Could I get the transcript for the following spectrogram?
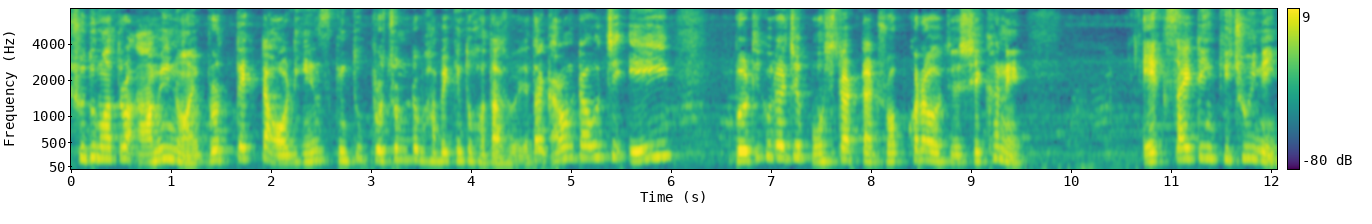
শুধুমাত্র আমি নয়, প্রত্যেকটা অডিয়েন্স কিন্তু প্রচণ্ডভাবে কিন্তু হতাশ হয়েছে। তার কারণটা হচ্ছে এই পার্টিকুলার যে পোস্টারটা ড্রপ করা হয়েছে, সেখানে এক্সাইটিং কিছুই নেই।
